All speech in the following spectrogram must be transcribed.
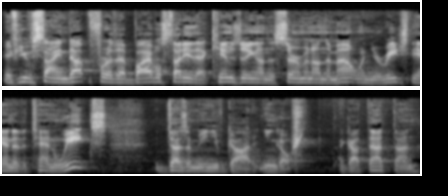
If you've signed up for the Bible study that Kim's doing on the Sermon on the Mount when you reach the end of the 10 weeks, it doesn't mean you've got it. You can go, I got that done.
